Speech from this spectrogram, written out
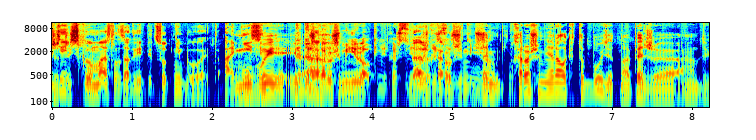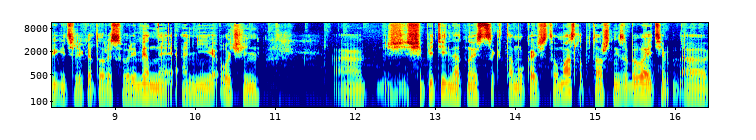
Синтетического масла за 2 500 не бывает. А не син- увы, Да э, даже хорошие минералки, мне кажется. Даже хорошие 2000. Да, минералки. хорошая минералка-то будет, но опять же, а, двигатели, которые современные, они очень а, щепетильно относятся к тому качеству масла, потому что не забывайте, вс-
